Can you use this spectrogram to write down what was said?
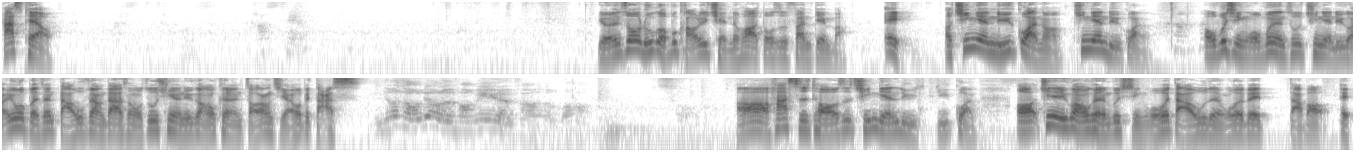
？hostel，有人说如果不考虑钱的话，都是饭店吧？哎、哦，青年旅馆哦，青年旅馆，哦，我不行，我不能住青年旅馆，因为我本身打呼非常大声，我住青年旅馆，我可能早上起来会被打死。你就从六人房变一人房，有什么不好？哦，哈石头是青年旅旅馆，哦，青年旅馆我可能不行，我会打呼的人，我会被打爆。哎、欸，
